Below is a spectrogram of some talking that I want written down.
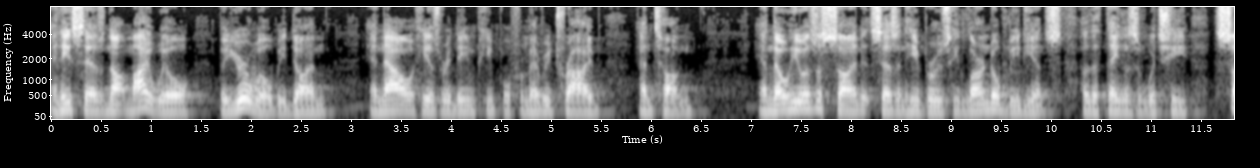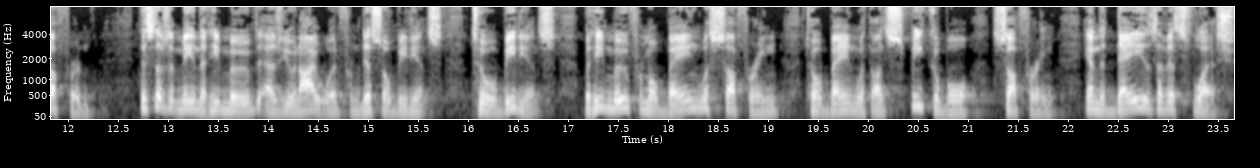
and he says, Not my will, but your will be done. And now he has redeemed people from every tribe and tongue. And though he was a son, it says in Hebrews, he learned obedience of the things in which he suffered. This doesn't mean that he moved, as you and I would, from disobedience to obedience, but he moved from obeying with suffering to obeying with unspeakable suffering in the days of his flesh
